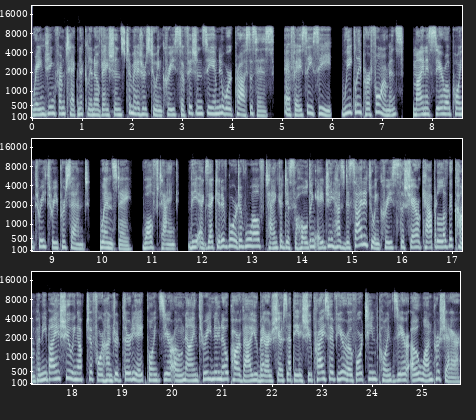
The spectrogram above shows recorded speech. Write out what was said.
ranging from technical innovations to measures to increase efficiency in new work processes. FACC, weekly performance, minus 0.33%. Wednesday, Wolftank, the executive board of Wolftank Adisa Holding AG has decided to increase the share capital of the company by issuing up to 438.093 new no par value bearer shares at the issue price of Euro 14.01 per share.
